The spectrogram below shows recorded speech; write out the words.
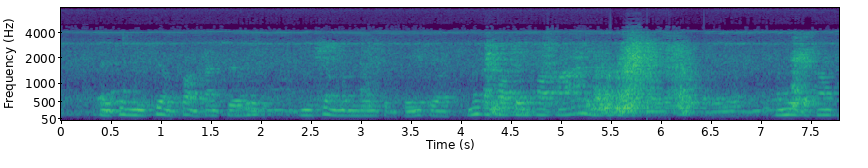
ำเป็นผู้มีเครื่องป้องกันเชื้อหรือมีเครื่องมันเงินถึงถึงตัวมันก็พอเป็นพอฟ้านี่แหละมันมีแต่ความแผ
